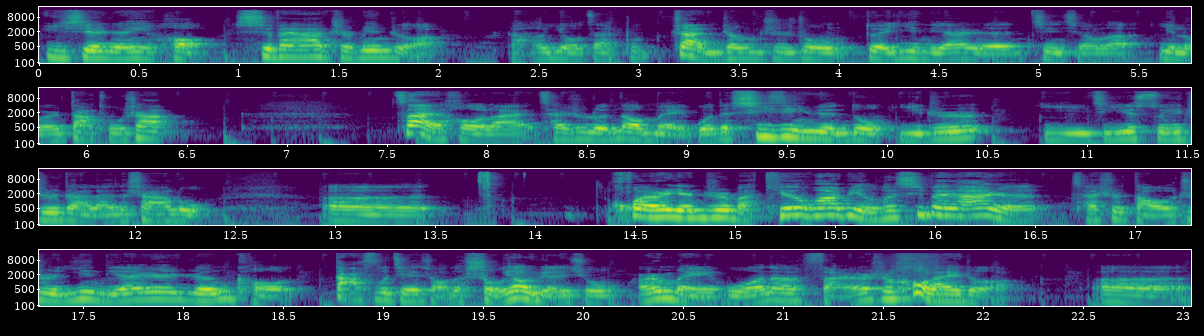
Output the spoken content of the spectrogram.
一些人以后，西班牙殖民者然后又在不战争之中对印第安人进行了一轮大屠杀。再后来才是轮到美国的西进运动，以之以及随之带来的杀戮。呃，换而言之吧，天花病和西班牙人才是导致印第安人人口大幅减少的首要元凶，而美国呢，反而是后来者。呃，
